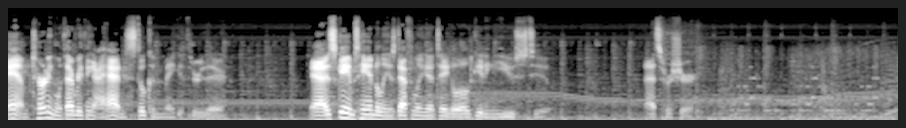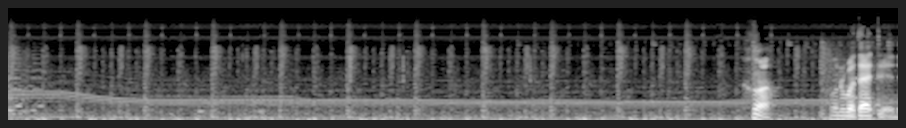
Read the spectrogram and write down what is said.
Damn, turning with everything I had and still couldn't make it through there. Yeah, this game's handling is definitely going to take a little getting used to. That's for sure. Huh. Wonder what that did.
